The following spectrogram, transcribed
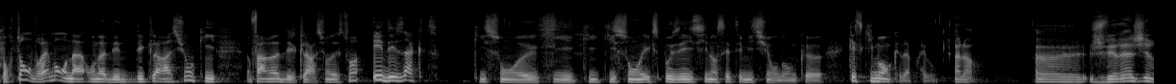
Pourtant, vraiment, on a, des déclarations qui, enfin des déclarations et des actes qui sont, qui, sont exposés ici dans cette émission. Donc, qu'est-ce qui manque d'après vous? Alors, euh, je vais réagir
